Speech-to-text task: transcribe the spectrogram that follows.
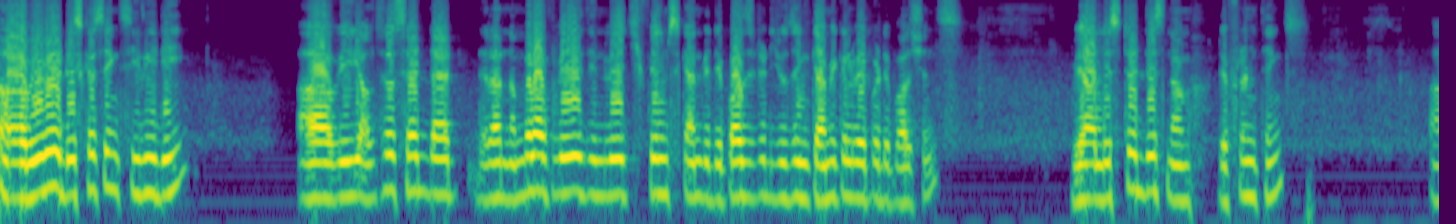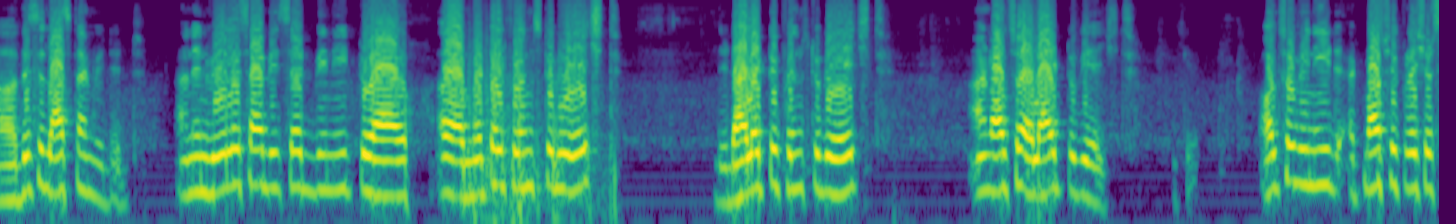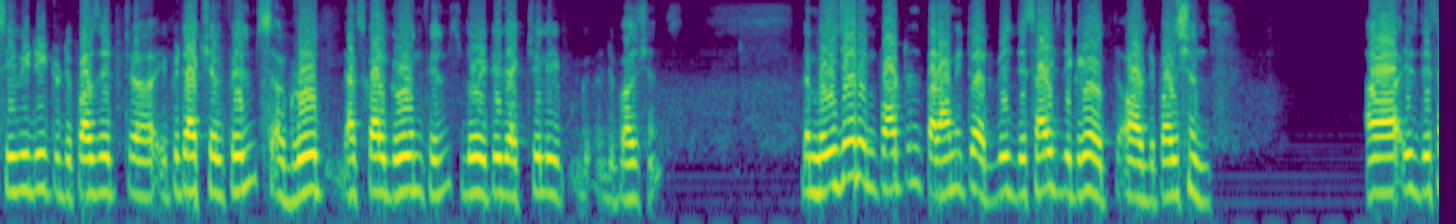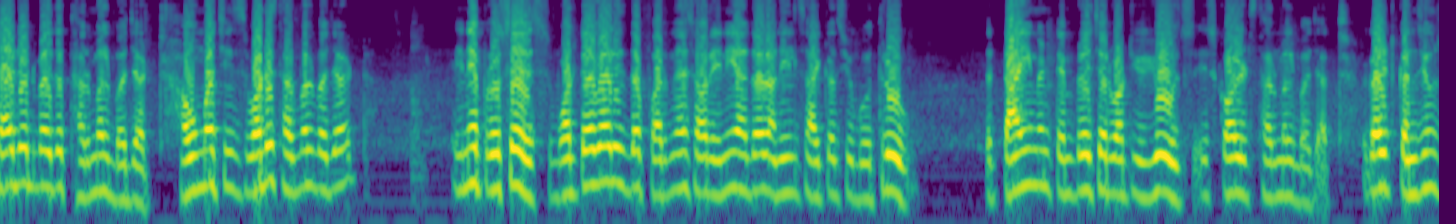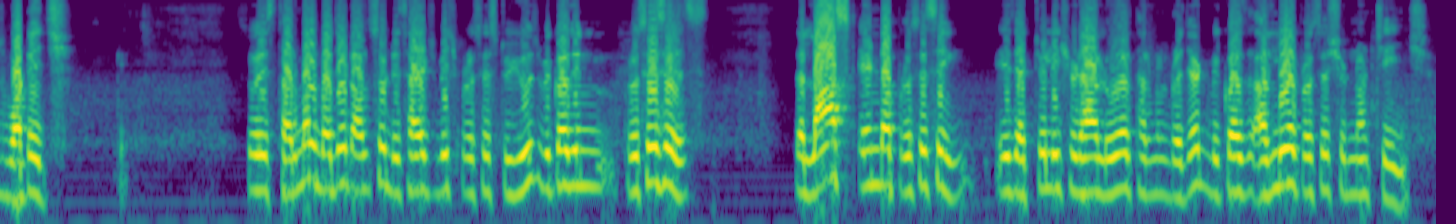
Uh, we were discussing CVD. Uh, we also said that there are number of ways in which films can be deposited using chemical vapor depositions. We have listed this different things. Uh, this is last time we did and in VLSI we said we need to have uh, metal films to be etched, the dielectric films to be etched and also alloyed to be etched. Also we need atmospheric pressure CVD to deposit uh, epitaxial films or growth that is called grown films though it is actually depositions. The major important parameter which decides the growth or depositions uh, is decided by the thermal budget. How much is, what is thermal budget? In a process whatever is the furnace or any other anneal cycles you go through, the time and temperature what you use is called its thermal budget because it consumes wattage. Okay. So its thermal budget also decides which process to use because in processes the last end of processing is actually should have lower thermal budget because earlier process should not change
